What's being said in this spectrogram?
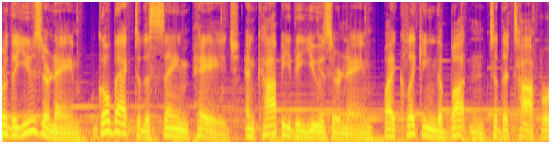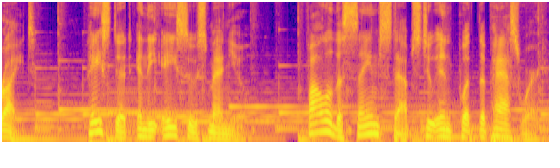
For the username, go back to the same page and copy the username by clicking the button to the top right. Paste it in the ASUS menu. Follow the same steps to input the password.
